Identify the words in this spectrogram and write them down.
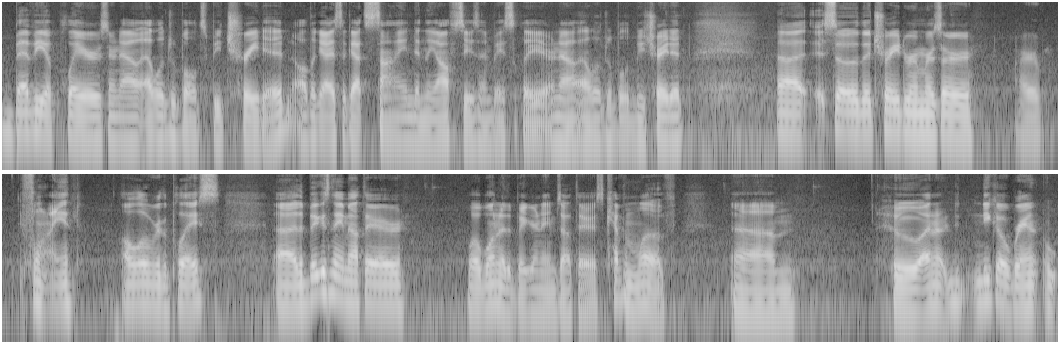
bevy of players are now eligible to be traded. All the guys that got signed in the offseason basically are now eligible to be traded. Uh, so the trade rumors are are flying all over the place. Uh, the biggest name out there, well, one of the bigger names out there is Kevin Love. Um, who I don't. Nico ran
